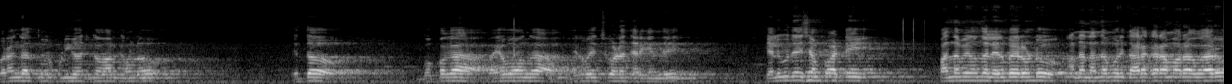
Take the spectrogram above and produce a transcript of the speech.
వరంగల్ తూర్పు నియోజకవర్గంలో ఎంతో గొప్పగా వైభవంగా నిర్వహించుకోవడం జరిగింది. తెలుగుదేశం పార్టీ పంతొమ్మిది వందల ఎనభై రెండు అన్న నందమూరి తారక రామారావు గారు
